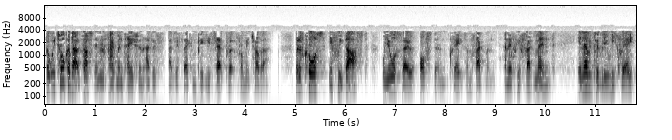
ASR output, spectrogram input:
But we talk about dusting and fragmentation as if, as if they're completely separate from each other. But of course, if we dust, we also often create some fragments. And if we fragment, inevitably we create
